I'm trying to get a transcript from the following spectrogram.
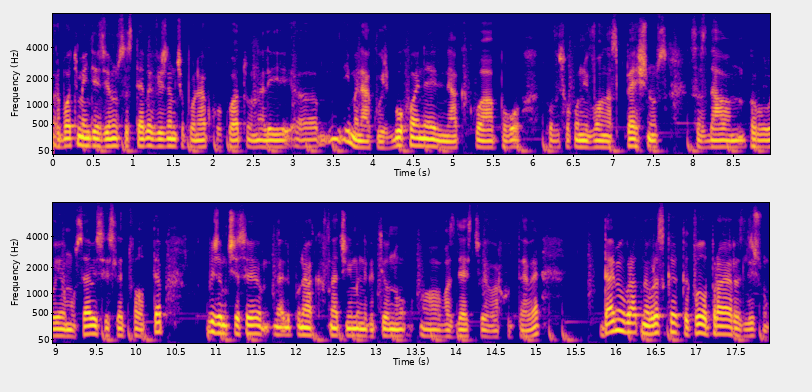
Работим интензивно с теб, виждам, че понякога, когато нали, а, има някакво избухване или някаква по, по-високо ниво на спешност, създавам, първо имам у себе си след това от теб, виждам, че се, нали, по някакъв начин има негативно въздействие върху тебе. Дай ми обратна връзка какво да правя различно,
